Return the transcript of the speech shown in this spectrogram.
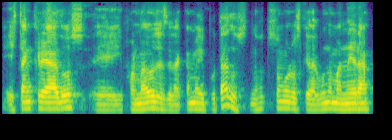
están creados eh, y formados desde la Cámara de Diputados. Nosotros somos los que de alguna manera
